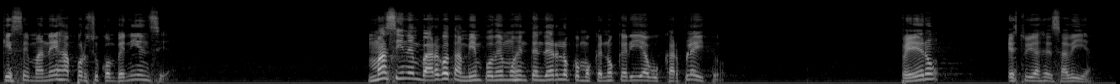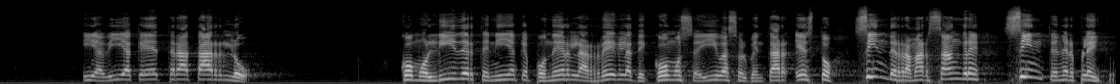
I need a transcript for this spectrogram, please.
que se maneja por su conveniencia. Más sin embargo, también podemos entenderlo como que no quería buscar pleito. Pero esto ya se sabía. Y había que tratarlo. Como líder tenía que poner las reglas de cómo se iba a solventar esto sin derramar sangre, sin tener pleito.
